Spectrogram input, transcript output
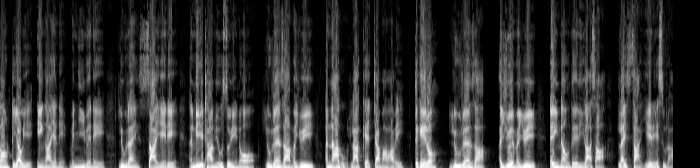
ကောင်းတစ်ယောက်ရဲ့အင်္ဂါရက်နဲ့မညီဘဲနဲ့လူတိုင်းစရဲတဲ့အနေအထားမျိုးဆိုရင်တော့လူဒန်းစားမရွေးအနားကိုလာကက်ကြမှာပါပဲတကယ်တော့လူဒန်းစားအရွယ်မရွေးအိမ်နောင်တွေကအစားလိုက်စရဲတယ်ဆိုတာ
